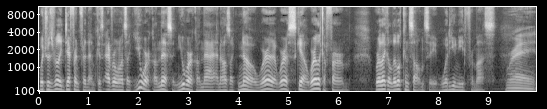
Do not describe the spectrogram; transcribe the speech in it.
which was really different for them because everyone was like, "You work on this and you work on that," and I was like, "No, we're we're a skill. We're like a firm. We're like a little consultancy. What do you need from us?" Right.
